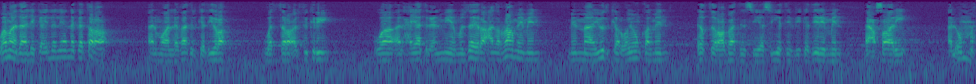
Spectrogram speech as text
وما ذلك إلا لأنك ترى المؤلفات الكثيرة والثراء الفكري والحياة العلمية المزدهرة على الرغم من مما يذكر وينقل من اضطرابات سياسية في كثير من أعصار الأمة.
